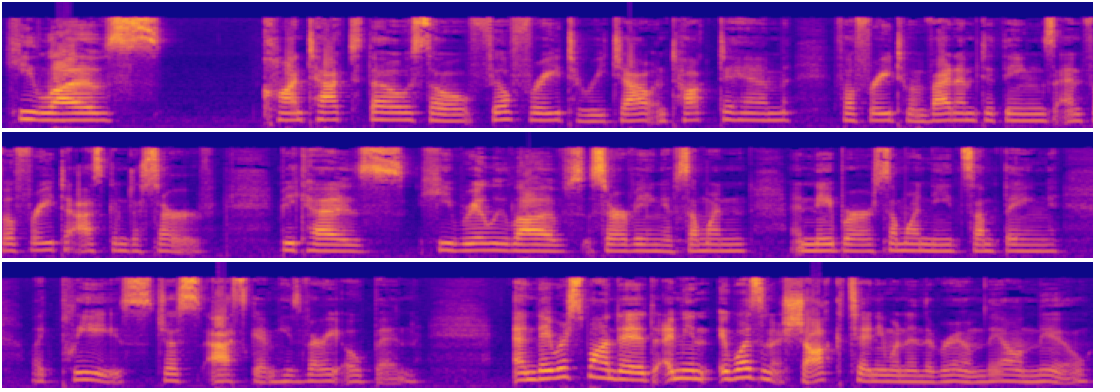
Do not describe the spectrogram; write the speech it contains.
He loves contact though, so feel free to reach out and talk to him. Feel free to invite him to things and feel free to ask him to serve because he really loves serving. If someone, a neighbor, someone needs something, like please just ask him. He's very open. And they responded, I mean, it wasn't a shock to anyone in the room. They all knew.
